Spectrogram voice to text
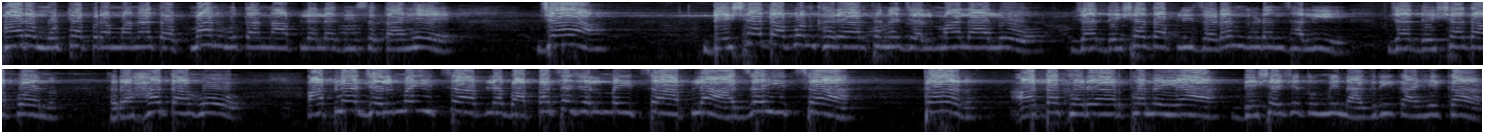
फार मोठ्या प्रमाणात अपमान होताना आपल्याला दिसत आहे. ज्या देशात आपण खऱ्या अर्थानं जन्माला आलो ज्या देशात आपली जडणघडण झाली ज्या देशात आपण राहत आहो आपला जन्म इच्छा आपल्या बापाचा जन्म इच्छा आपला आजा इच्छा तर आता खऱ्या अर्थानं या देशाचे तुम्ही नागरिक आहे का?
